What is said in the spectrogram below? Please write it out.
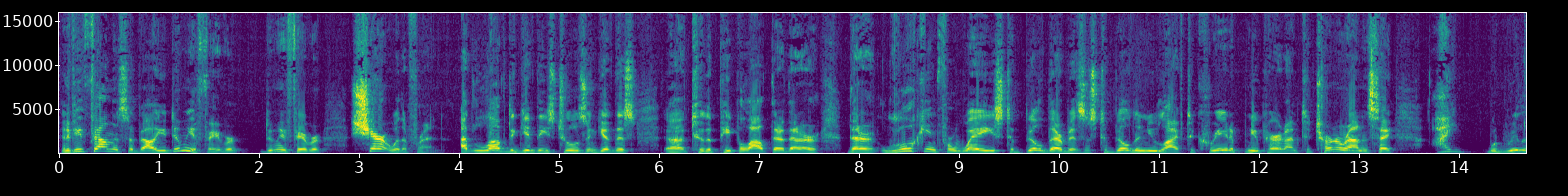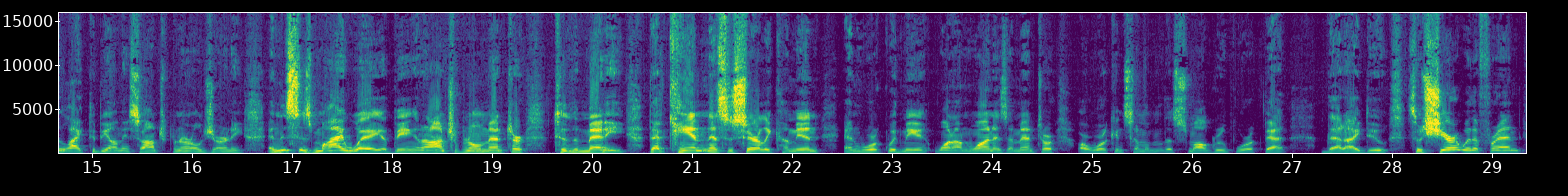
and if you found this of value, do me a favor. Do me a favor, share it with a friend. I'd love to give these tools and give this uh, to the people out there that are that are looking for ways to build their business, to build a new life, to create a new paradigm, to turn around and say, I would really like to be on this entrepreneurial journey. And this is my way of being an entrepreneurial mentor to the many that can't necessarily come in and work with me one on one as a mentor or work in some of the small group work that, that I do. So share it with a friend.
